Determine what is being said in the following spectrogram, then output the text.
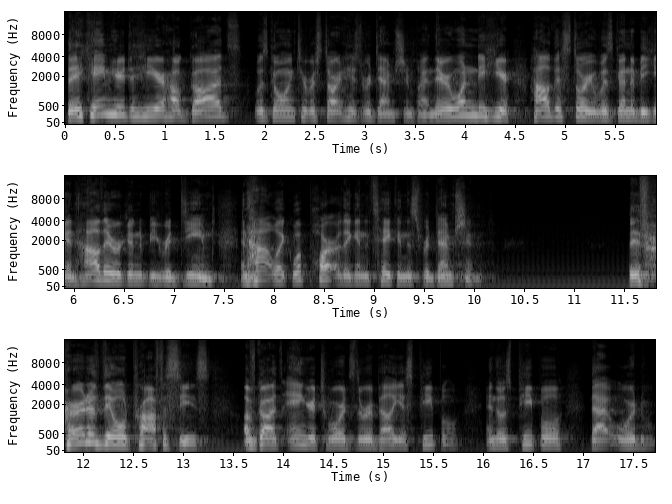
They came here to hear how God was going to restart his redemption plan. They were wanting to hear how this story was going to begin, how they were going to be redeemed, and how, like, what part are they going to take in this redemption? They've heard of the old prophecies of God's anger towards the rebellious people and those people that would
